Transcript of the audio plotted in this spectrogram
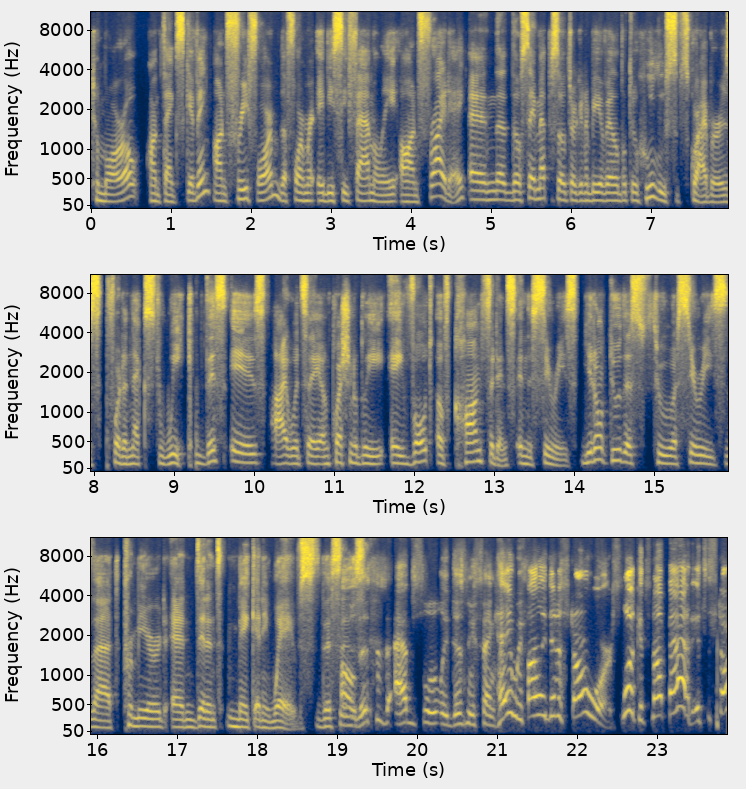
tomorrow on Thanksgiving, on Freeform, the former ABC family, on Friday, and the, those same episodes are going to be available to Hulu subscribers for the next week. This is, I would say, unquestionably a vote of confidence in the series. You don't do this to a series that premiered and didn't make any waves. This oh, is oh, this is absolutely Disney Disney saying, "Hey, we finally did a Star Wars. Look, it's not bad. It's a Star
